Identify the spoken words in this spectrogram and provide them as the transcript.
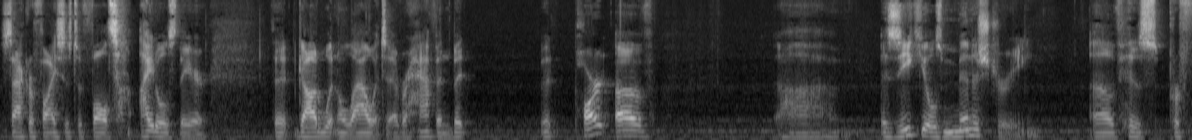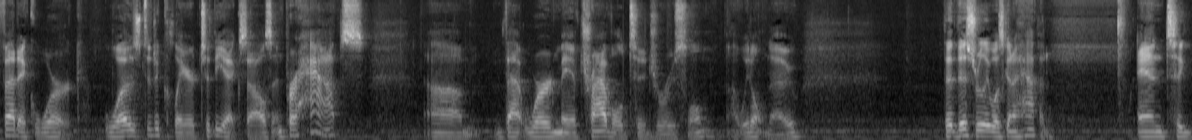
sacrifices to false idols there, that God wouldn't allow it to ever happen. But, but part of uh, Ezekiel's ministry, of his prophetic work, was to declare to the exiles, and perhaps um, that word may have traveled to Jerusalem, uh, we don't know, that this really was going to happen. And to,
